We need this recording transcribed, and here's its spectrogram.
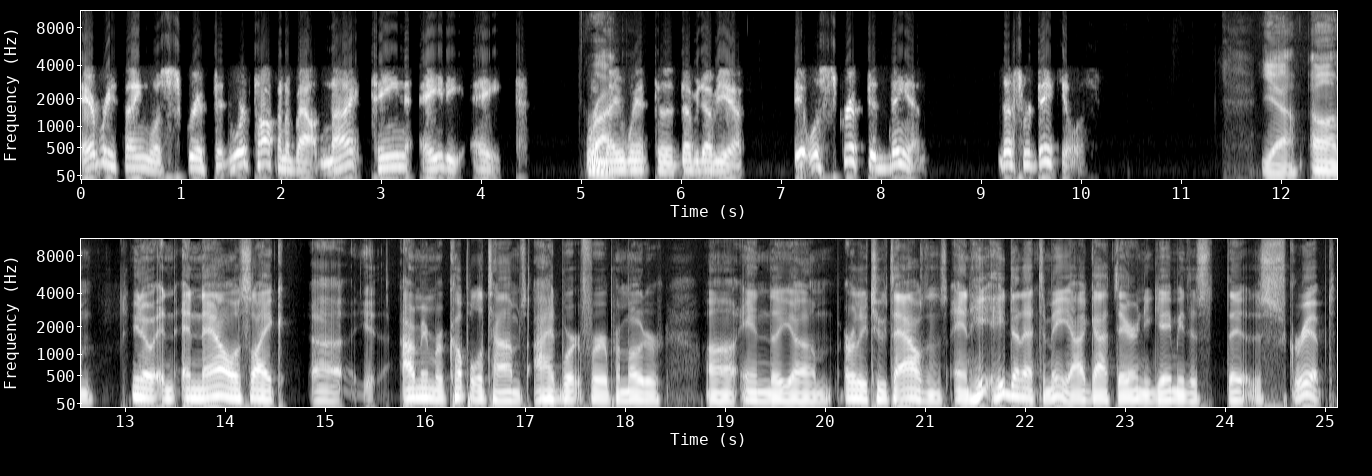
Everything was scripted. We're talking about 1988 when Right. they went to the WWF. It was scripted then. That's ridiculous. Yeah. Um, you know, and and now it's like uh I remember a couple of times I had worked for a promoter uh in the um early 2000s and he he done that to me. I got there and he gave me this this script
